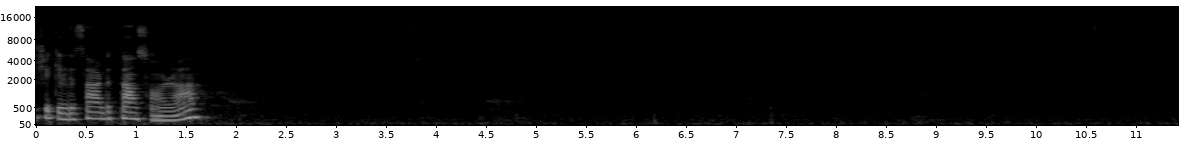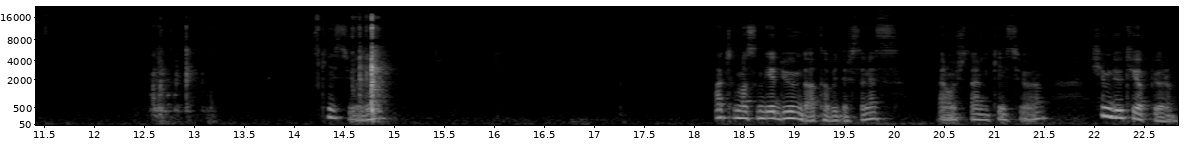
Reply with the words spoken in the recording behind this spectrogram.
Bu şekilde sardıktan sonra kesiyorum. Açılmasın diye düğüm de atabilirsiniz. Ben uçlarını kesiyorum. Şimdi ütü yapıyorum.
